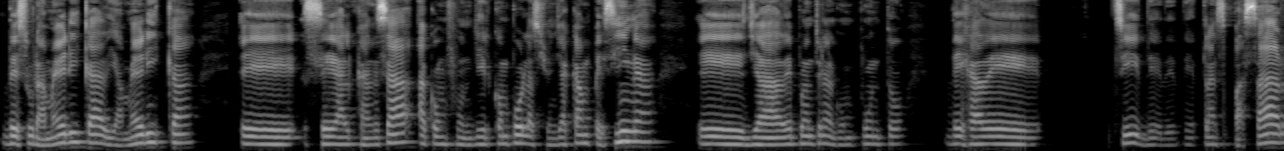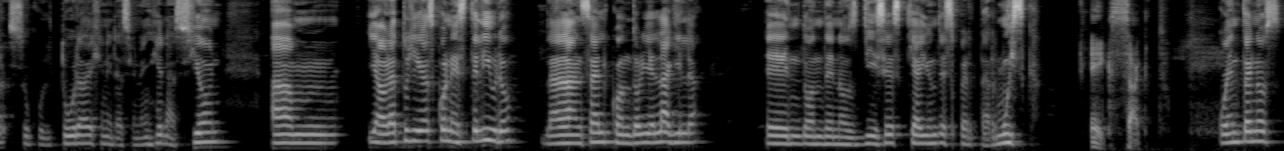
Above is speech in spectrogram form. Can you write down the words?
de Sudamérica, de América. Eh, se alcanza a confundir con población ya campesina, ya de pronto en algún punto deja de, sí, de, de, traspasar su cultura de generación en generación. Y ahora tú llegas con este libro, La danza del cóndor y el águila, en donde nos dices que hay un despertar muisca. Exacto. Cuéntanos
